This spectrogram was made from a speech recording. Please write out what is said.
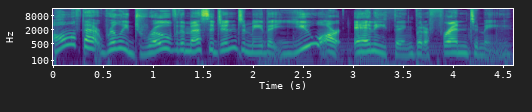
all of that really drove the message into me that you are anything but a friend to me.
